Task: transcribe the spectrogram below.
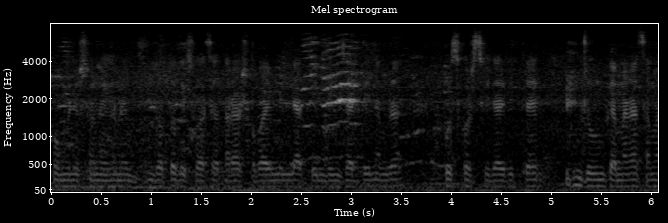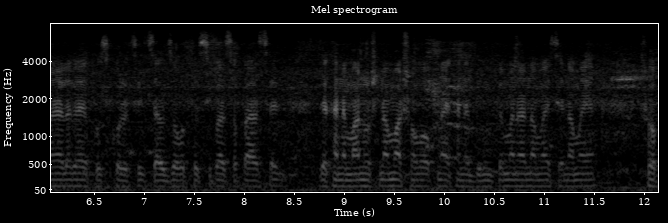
কম্বিনেশন এখানে যত কিছু আছে, তারা সবাই মিলে তিন দিন, চার দিন আমরা খোঁজ করছি। এটার ভিতরে ড্রোন ক্যামেরা স্যামেরা লাগায় খোঁজ করেছি। যত সিপা সাপা আছে, যেখানে মানুষ নামা সম্ভব না। এখানে ড্রোন ক্যামেরা নামাইছে নামায় সব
